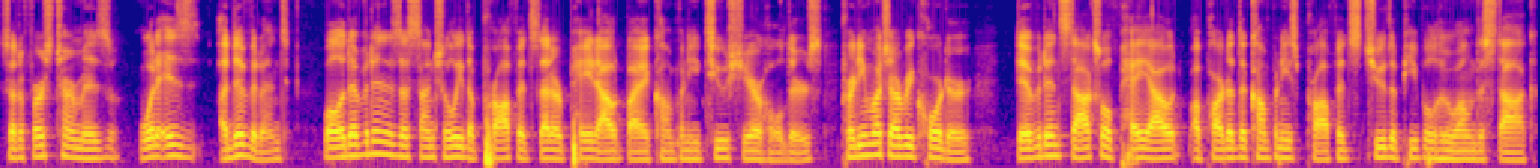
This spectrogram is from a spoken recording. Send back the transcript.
So, the first term is what is a dividend? Well, a dividend is essentially the profits that are paid out by a company to shareholders. Pretty much every quarter, dividend stocks will pay out a part of the company's profits to the people who own the stock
